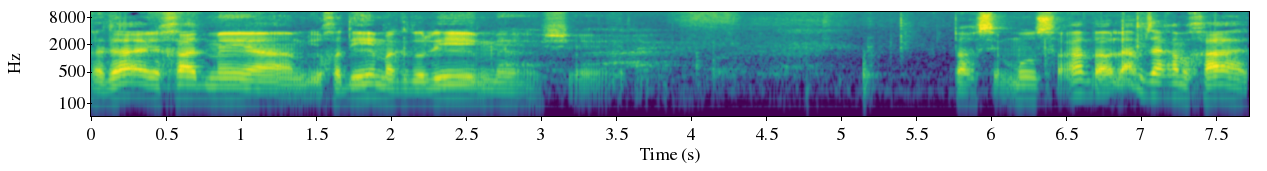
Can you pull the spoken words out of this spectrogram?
ודאי אחד מהמיוחדים הגדולים אה, שפרסמו ספריו בעולם, זה הרמח"ל,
